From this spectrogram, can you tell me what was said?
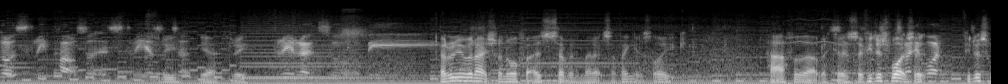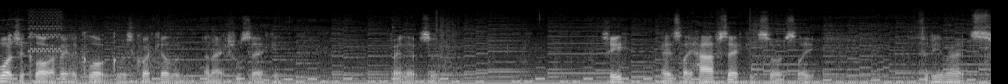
no, it's three parts. It's three, isn't Three, it? yeah, three. Three rounds, so it'll be. I don't even actually know if it is seven minutes. I think it's like half of that because if you just watch it, if you just watch the clock, I think the clock goes quicker than an actual second. Find out soon. See, it's like half seconds, so it's like three minutes.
